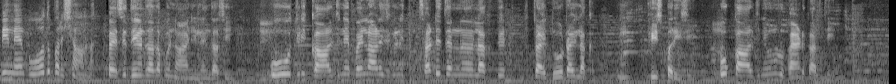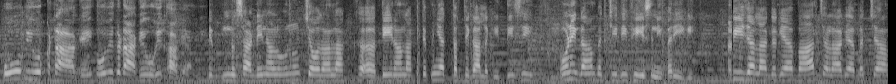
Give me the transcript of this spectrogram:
ਵੀ ਮੈਂ ਬਹੁਤ ਪਰੇਸ਼ਾਨ ਆ। ਪੈਸੇ ਦੇਣ ਦਾ ਤਾਂ ਕੋਈ ਨਾਂ ਨਹੀਂ ਲੈਂਦਾ ਸੀ। ਉਹ ਜਿਹੜੀ ਕਾਲਜ ਨੇ, ਪਹਿਲਾਂ ਵਾਲੇ ਸੀ 3.5 ਲੱਖ ਕੇ 2.5 ਲੱਖ ਫੀਸ ਭਰੀ ਸੀ, ਉਹ ਕਾਲਜ ਨੇ ਉਹਨੂੰ ਰਿਫਾਈਂਡ ਕਰਤੀ। ਉਹ ਵੀ ਉਹ ਘਟਾ ਕੇ ਉਹ ਵੀ ਘਟਾ ਕੇ ਉਹੀ ਖਾ ਗਿਆ। ਤੇ ਸਾਡੇ ਨਾਲ ਉਹਨੂੰ 14 ਲੱਖ ਅ, 13 ਲੱਖ ਤੇ 75 ਚ ਗੱਲ ਕੀਤੀ ਸੀ। ਉਹਨੇ ਗਾਂ ਬੱਚੀ ਦੀ ਫੀਸ ਨਹੀਂ ਭਰੀਗੀ ਵੀਜ਼ਾ ਲੱਗ ਗਿਆ ਬਾਹਰ ਚਲਾ ਗਿਆ ਬੱਚਾ।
